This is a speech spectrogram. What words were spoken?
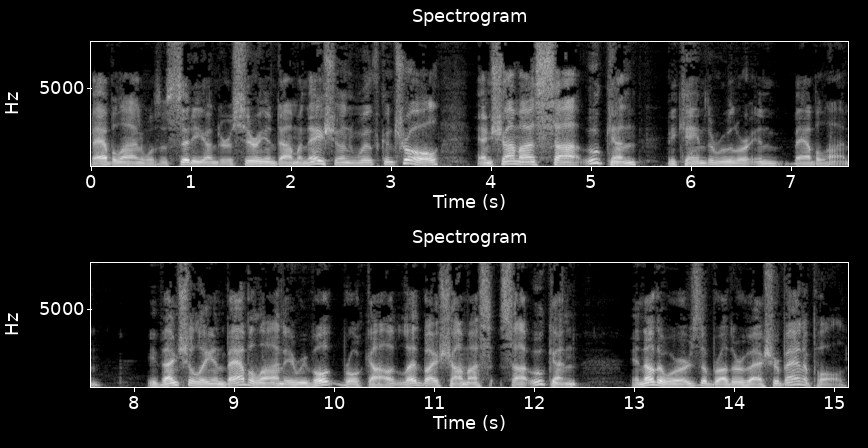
Babylon was a city under Assyrian domination with control, and Shamash Sa'ukin became the ruler in Babylon. Eventually, in Babylon, a revolt broke out, led by Shamash Sa'ukin, in other words, the brother of Ashurbanipal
